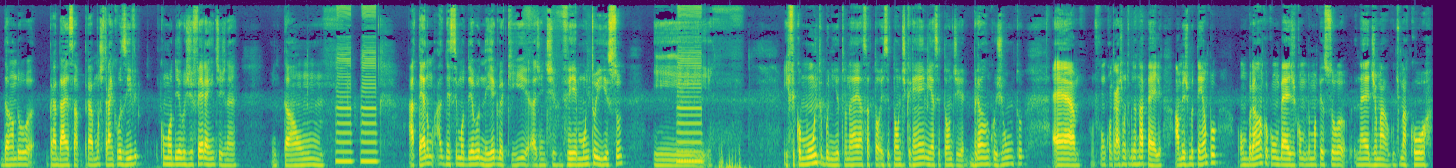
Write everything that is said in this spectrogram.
dando para dar essa para mostrar inclusive com modelos diferentes, né? Então, até no, nesse modelo negro aqui, a gente vê muito isso e e ficou muito bonito, né? Essa, esse tom de creme, esse tom de branco junto, é um contraste muito bonito na pele. Ao mesmo tempo, um branco com um bege como de uma pessoa, né, de uma de uma cor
